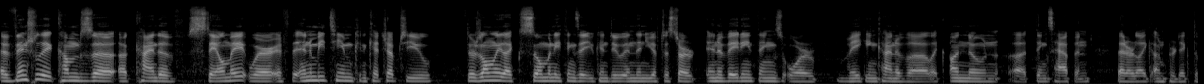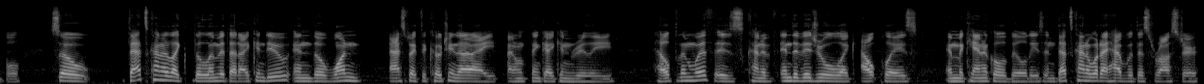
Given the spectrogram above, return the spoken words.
eventually it comes a, a kind of stalemate where if the enemy team can catch up to you, there's only like so many things that you can do, and then you have to start innovating things or making kind of uh, like unknown uh, things happen that are like unpredictable. So that's kind of like the limit that I can do, and the one aspect of coaching that I, I don't think I can really help them with is kind of individual like outplays and mechanical abilities, and that's kind of what I have with this roster.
